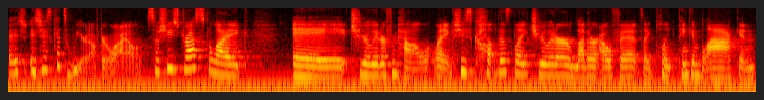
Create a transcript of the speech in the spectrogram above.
it, it just gets weird after a while. So she's dressed like a cheerleader from hell. Like she's got this like cheerleader leather outfit, it's like pink and black, and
